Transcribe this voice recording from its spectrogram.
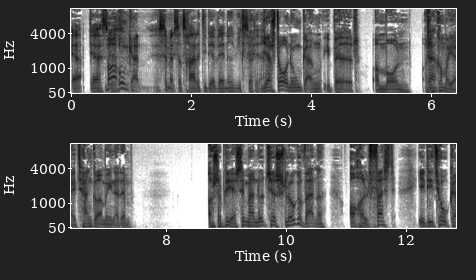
Ja, jeg, Hvor jeg, hun kan. jeg er simpelthen så træt af de der vandede vitser der. Jeg står nogle gange i badet om morgenen, og så Ja. kommer jeg i tanker om en af dem. Og så bliver jeg simpelthen nødt til at slukke vandet og holde fast i de to øh,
